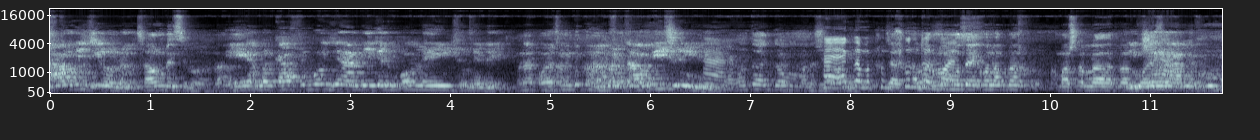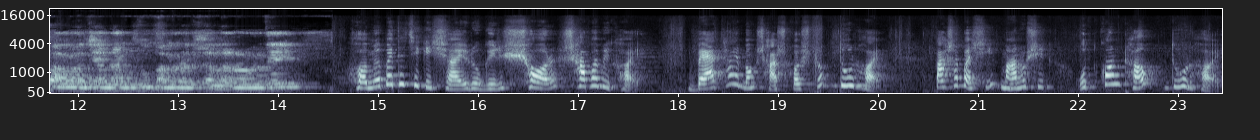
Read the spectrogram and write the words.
সাউন্ডই ছিল না। সাউন্ডই ছিল না এই আমার কাছে বলছে আমি এখানে বলে এই শুনে নেই। মানে বয়স কিন্তু কম আমার শুনি হ্যাঁ। এখন তো একদম মানে হ্যাঁ, একদম খুব সুন্দর voice। এখন আপনার মাশাআল্লাহ আপনার আমি খুব ভালো আছি আল্লাহ খুব ভালো রাখছে আল্লাহর রহমতে। হোমিওপ্যাথি চিকিৎসায় রোগীর স্বর স্বাভাবিক হয় ব্যথা এবং শ্বাসকষ্ট দূর হয়। পাশাপাশি মানসিক উৎকণ্ঠাও দূর হয়।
